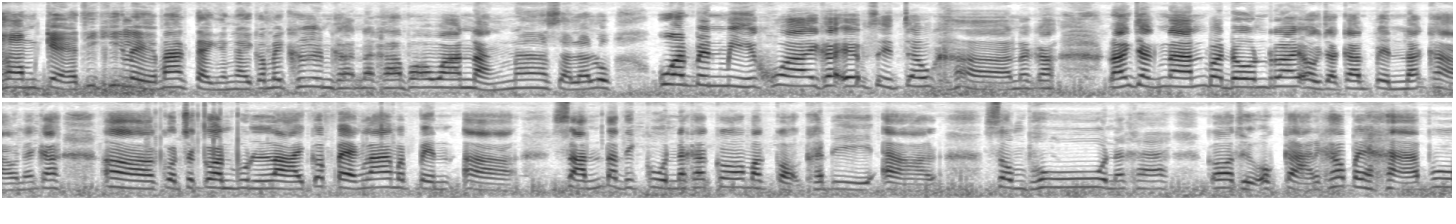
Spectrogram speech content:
ทอมแก่ที่ขี้เหร่มากแต่งยังไงก็ไม่ขึ้นค่ะนะคะ เพราะว่าหนังหน้าสารรูปอ้วนเป็นหมีควายค่ะเอฟซีเจ้าขานะคะ หลังจากนั้นพอโดนไล่ออกจากการเป็นนักข่าวนะคะอ่ากฎจกรบุญลายก็แปลงร่างมาเป็นอ่าสันตติกุลนะคะ ก็มาเกาะคดีอ่าสมภูนะคะ ก็ถือโอกาสเข้าไปหาผู้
